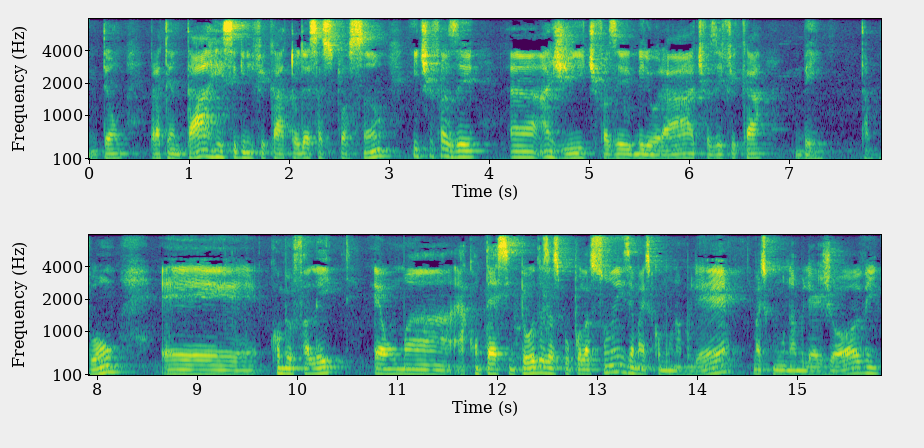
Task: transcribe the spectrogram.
Então, para tentar ressignificar toda essa situação e te fazer uh, agir, te fazer melhorar, te fazer ficar bem, tá bom? É, como eu falei, é uma acontece em todas as populações, é mais comum na mulher, mais comum na mulher jovem,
